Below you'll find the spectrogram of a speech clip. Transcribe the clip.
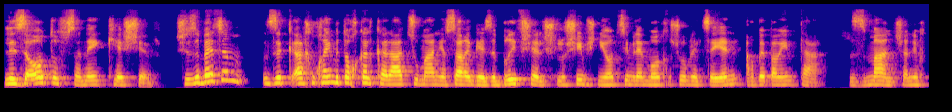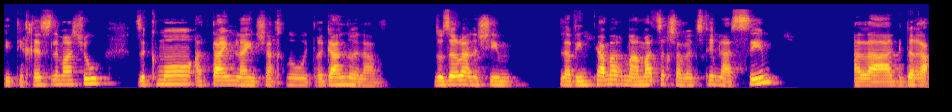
לזהות תופסני קשב, שזה בעצם, זה, אנחנו חיים בתוך כלכלה עצומה, אני עושה רגע איזה בריף של 30 שניות, שים לב, מאוד חשוב לציין הרבה פעמים את הזמן שאני הולכת להתייחס למשהו, זה כמו הטיימליין שאנחנו התרגלנו אליו, זה עוזר לאנשים להבין כמה מאמץ עכשיו הם צריכים לשים על ההגדרה.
